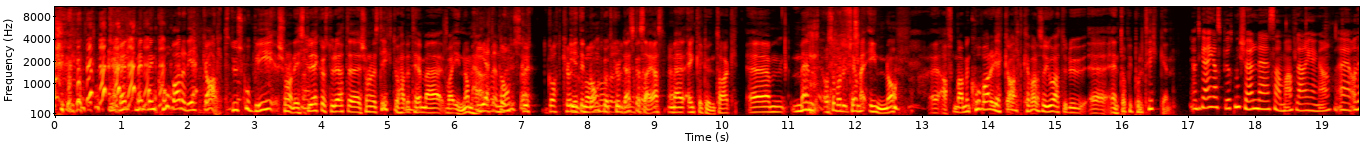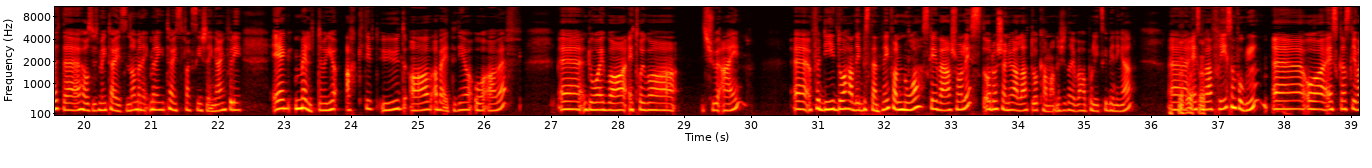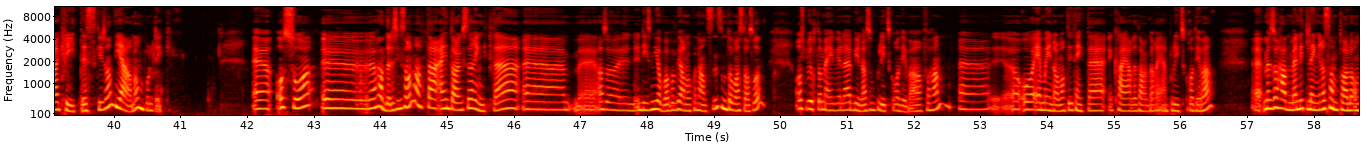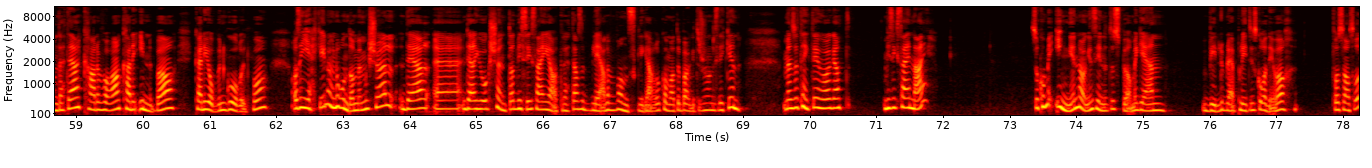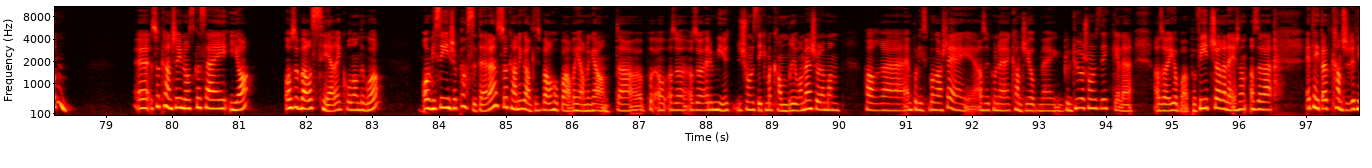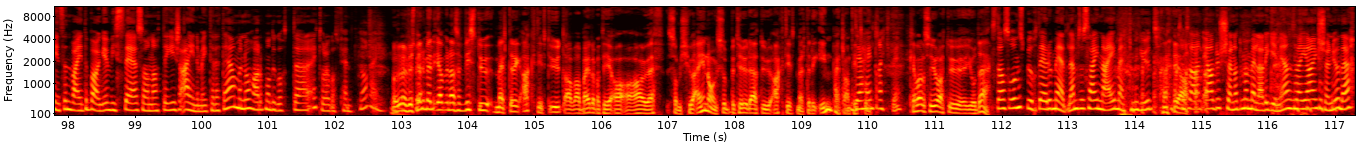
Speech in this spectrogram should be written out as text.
Men, men, men hvor var det det gikk galt? Du skulle bli journalist. Du gikk og studerte journalistikk. Du hadde til og var innom her. I et enormt godt, kull. I et enormt godt kull, det skal sies, med enkelte unntak. Um, men, også var du til og med innom uh, Aftenbladet. Men hvor var det det gikk galt? Hva var det som gjorde at du uh, endte opp i politikken? Jeg, jeg har spurt meg sjøl det samme flere ganger, eh, og dette høres ut som jeg tøyser nå, men jeg, men jeg tøyser faktisk ikke engang. Fordi jeg meldte meg jo aktivt ut av Arbeiderpartiet og AUF eh, da jeg var Jeg tror jeg var 21. Eh, fordi da hadde jeg bestemt meg for nå skal jeg være journalist, og da skjønner jo alle at da kan man ikke drive og ha politiske bindinger. Eh, jeg skal være fri som fuglen, eh, og jeg skal skrive kritisk, gjerne om politikk. Eh, og så eh, hadde det seg sånn at en dag så ringte eh, eh, altså de som jobba på Bjarne Håkon Hansen, som da var statsråd, og spurte om jeg ville begynne som politisk rådgiver for han. Eh, og jeg må innrømme at jeg tenkte hva i alle dager er en politisk rådgiver? Eh, Men så hadde vi en litt lengre samtale om dette, hva det var, hva det innebar, hva det jobben går ut på. Og så gikk jeg noen runder med meg sjøl der, der jeg òg skjønte at hvis jeg sier ja til dette, så blir det vanskeligere å komme tilbake til journalistikken. Men så tenkte jeg òg at hvis jeg sier nei, så kommer ingen noensinne til å spørre meg igjen vil du bli politisk rådgiver for statsråden. Eh, Så kanskje jeg nå skal si ja, og så bare ser jeg hvordan det går. Og hvis jeg ikke passer til det, så kan jeg alltids bare hoppe av og gjøre noe annet. Altså, altså er det mye journalistikk man kan drive med, selv om man har eh, en politisk bagasje. Jeg, altså, jeg kunne kanskje jobbe med kulturjournalistikk, eller altså, jobbe på feature. Eller, ikke sant? altså, det, jeg tenkte at kanskje det finnes en vei tilbake hvis det er sånn at jeg ikke egner meg til dette her, men nå har det på en måte gått eh, jeg tror det har gått 15 år. Jeg. Hvis Men, men, ja, men altså, hvis du meldte deg aktivt ut av Arbeiderpartiet og AUF som 21-åring, så betyr jo det at du aktivt meldte deg inn på et eller annet Det er helt riktig. Hva var det som gjorde at du gjorde det? Statsråden spurte er du medlem, så sa jeg nei, jeg meldte meg ut. Så sa han ja, du skjønner at du må melde deg inn igjen. Så sa jeg ja, jeg skjønner jo det.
